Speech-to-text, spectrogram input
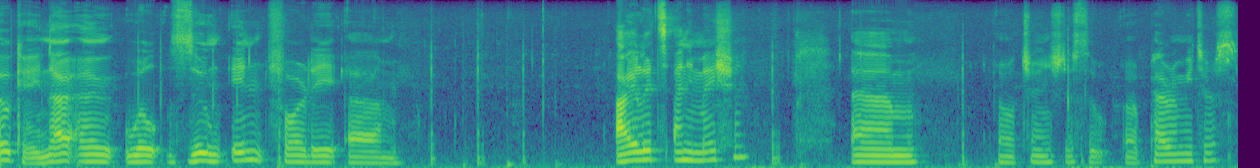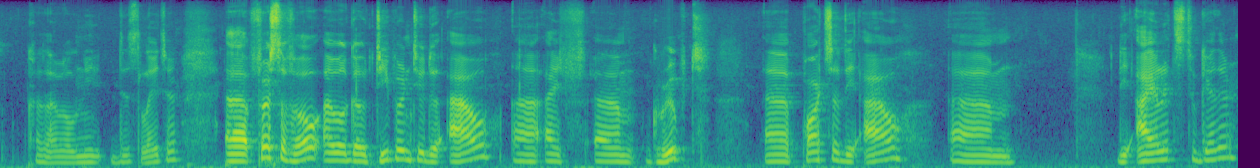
Okay, now I will zoom in for the um, eyelid animation. Um, I'll change this to uh, parameters because I will need this later. Uh, first of all, I will go deeper into the owl. Uh, I've um, grouped uh, parts of the owl, um, the eyelids together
